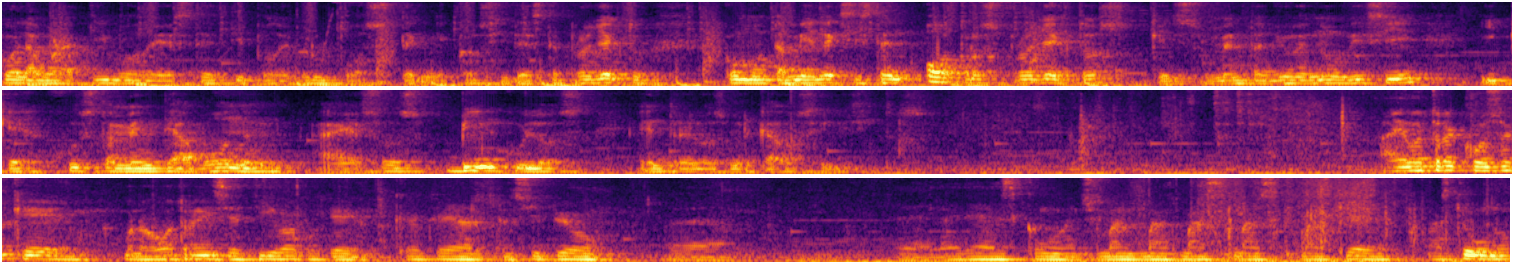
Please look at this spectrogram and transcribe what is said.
colaborativo de este tipo de grupos técnicos y de este proyecto, como también existen otros proyectos que instrumenta UNODC y que justamente abonan a esos vínculos entre los mercados ilícitos. Hay otra cosa que, bueno, otra iniciativa, porque creo que al principio eh, la idea es como mencionar más, más, más, más, que, más que uno,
